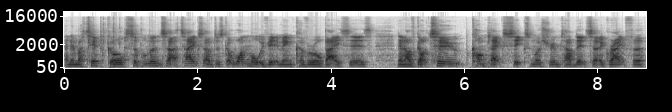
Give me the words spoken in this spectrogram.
And then my typical supplements that I take. So I've just got one multivitamin, cover all bases. Then I've got two complex six mushroom tablets that are great for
